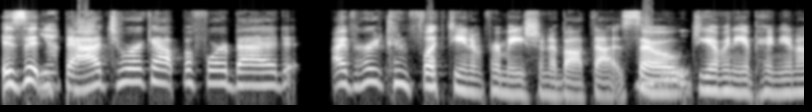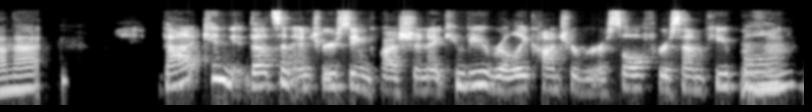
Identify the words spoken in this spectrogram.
Is it yeah. bad to work out before bed? I've heard conflicting information about that. So, mm-hmm. do you have any opinion on that? That can that's an interesting question. It can be really controversial for some people. Mm-hmm.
